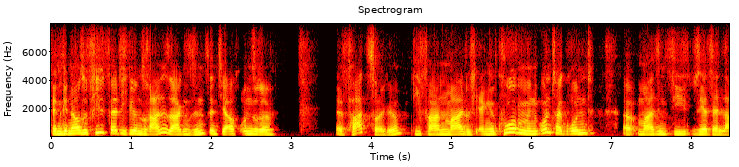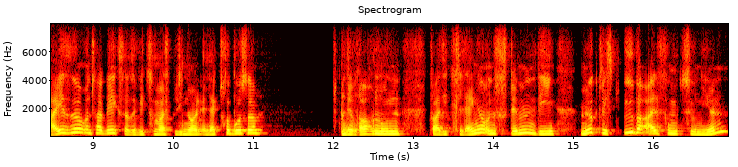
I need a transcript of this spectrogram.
Denn genauso vielfältig wie unsere Ansagen sind, sind ja auch unsere äh, Fahrzeuge. Die fahren mal durch enge Kurven im Untergrund, äh, mal sind sie sehr, sehr leise unterwegs, also wie zum Beispiel die neuen Elektrobusse. Und wir brauchen nun quasi Klänge und Stimmen, die möglichst überall funktionieren.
